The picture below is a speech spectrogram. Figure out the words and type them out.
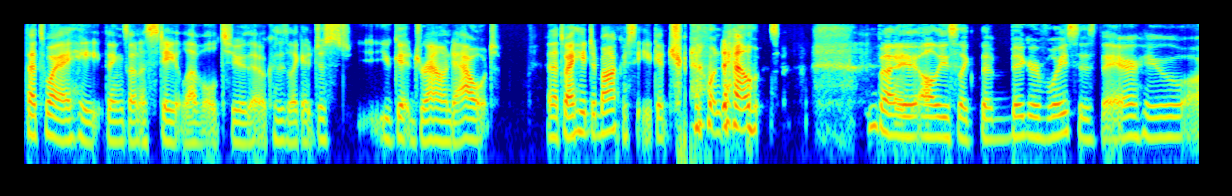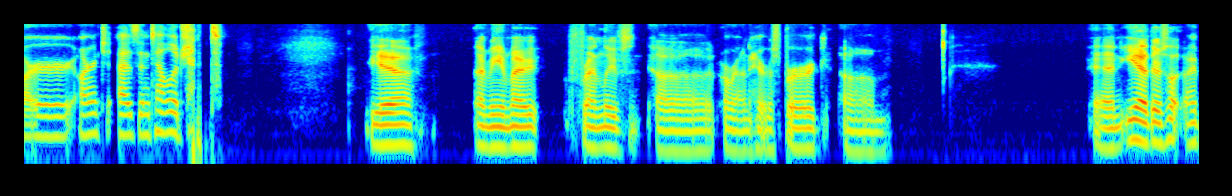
that's why I hate things on a state level too, though, because like it just you get drowned out, and that's why I hate democracy. You get drowned out by all these like the bigger voices there who are aren't as intelligent. Yeah, I mean, my friend lives uh, around Harrisburg, um, and yeah, there's I,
